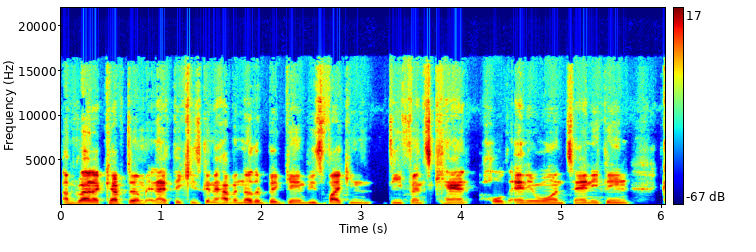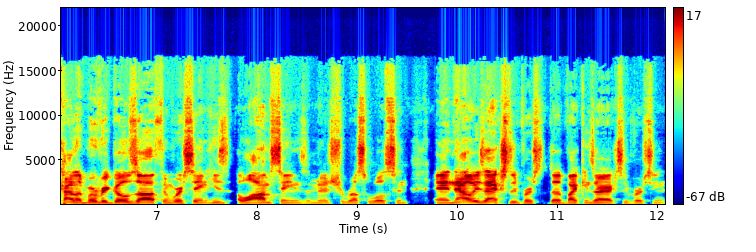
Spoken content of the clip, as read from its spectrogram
I'm glad I kept him, and I think he's going to have another big game. These Viking defense can't hold anyone to anything. Kyler Murray goes off, and we're saying he's. Well, I'm saying he's a miniature Russell Wilson, and now he's actually versus the Vikings are actually versing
